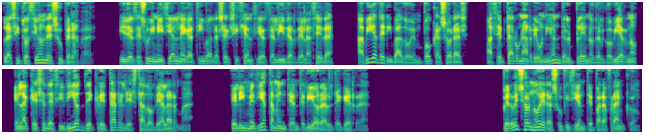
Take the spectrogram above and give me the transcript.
La situación le superaba, y desde su inicial negativa las exigencias del líder de la CEDA, había derivado en pocas horas aceptar una reunión del Pleno del Gobierno en la que se decidió decretar el estado de alarma, el inmediatamente anterior al de guerra. Pero eso no era suficiente para Franco.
